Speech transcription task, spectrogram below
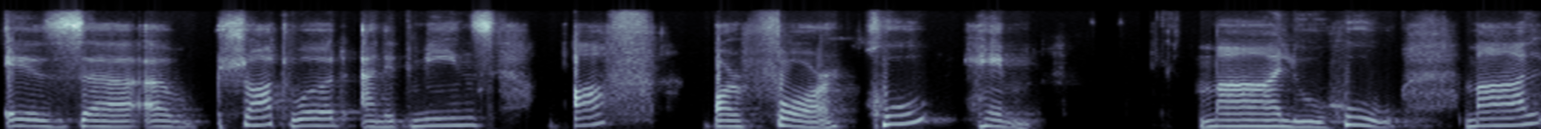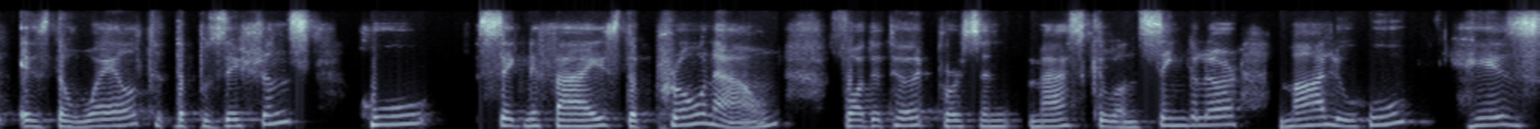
is uh, a short word and it means of or for. Who? Him maluhu. Mal is the wealth, the possessions, who signifies the pronoun for the third person masculine singular, maluhu, his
